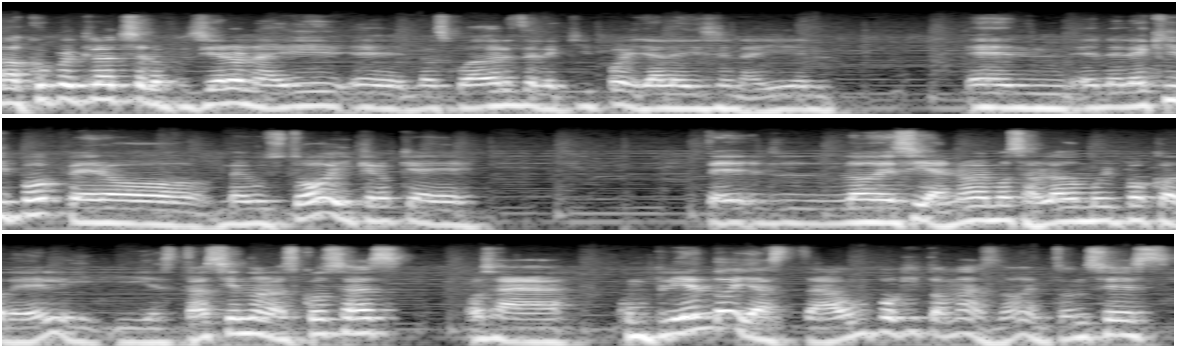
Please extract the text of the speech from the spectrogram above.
No, Cooper Clutch se lo pusieron ahí eh, los jugadores del equipo y ya le dicen ahí en, en, el equipo, pero me gustó y creo que lo decía, ¿no? Hemos hablado muy poco de él y, está haciendo las cosas, o sea, cumpliendo y hasta un poquito más, ¿no? Entonces,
